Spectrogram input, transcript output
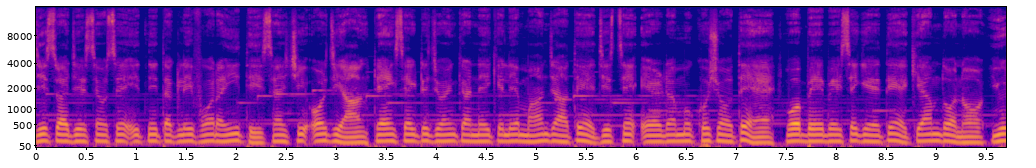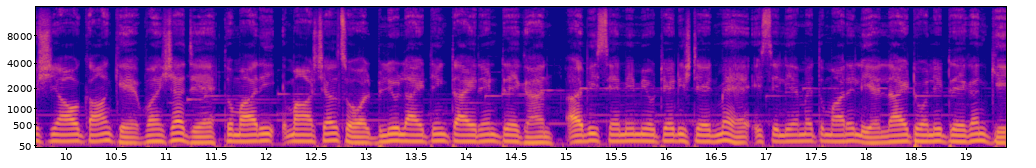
जिस वजह से उसे इतनी तकलीफ़ हो रही थी। संशी और जियांग टैंक सेक्ट ज्वाइन करने के लिए मान जाते हैं जिससे एल्डमू खुश होते हैं, वो बेबे से कहते हैं कि हम दोनों युशियाओ गांग के वंशज है। तुम्हारी martial soul, blue lighting tyrant dragon, अभी सेमी म्यूटेड स्टेट में है, इसीलिए मैं तुम्हारे लिए लाइट होली ड्रैगन की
